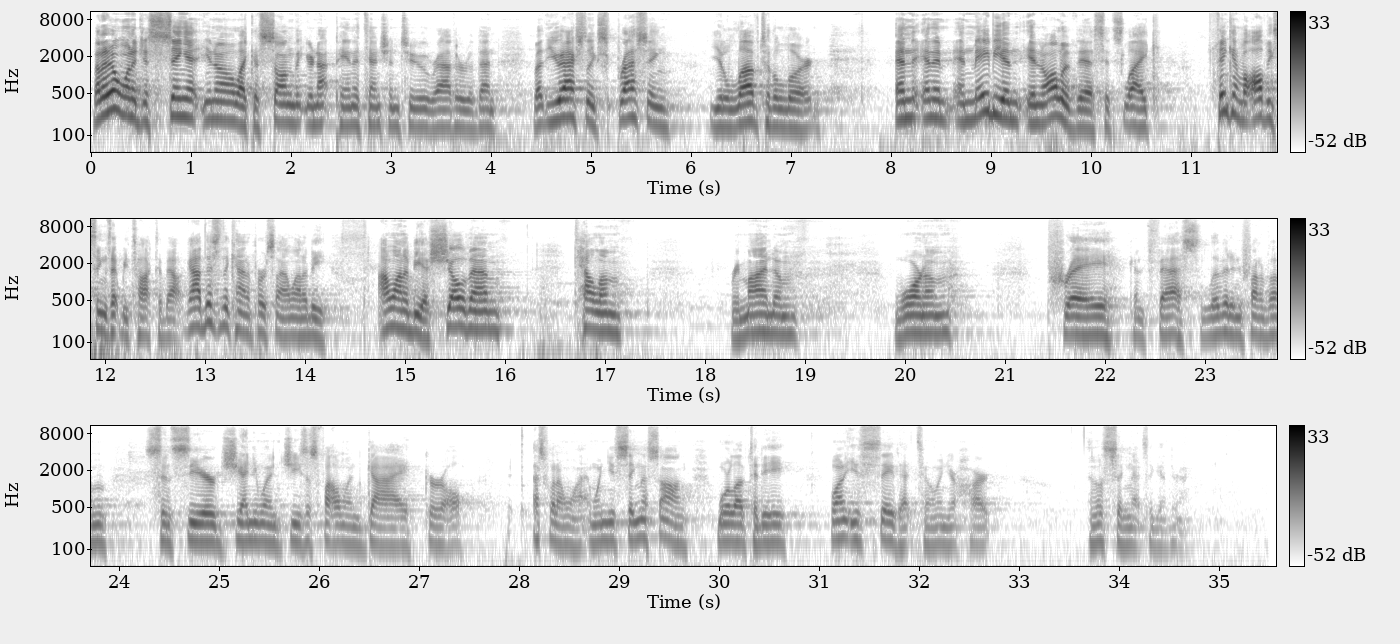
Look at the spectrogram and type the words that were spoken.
But I don't want to just sing it, you know, like a song that you're not paying attention to rather than, but you actually expressing your love to the Lord. And, and, and maybe in, in all of this, it's like thinking of all these things that we talked about. God, this is the kind of person I want to be. I want to be a show them, tell them, remind them, warn them, pray, confess, live it in front of them, sincere, genuine, Jesus following guy, girl. That's what I want. And when you sing the song, More Love to Thee, why don't you say that to them in your heart? And let's sing that together.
